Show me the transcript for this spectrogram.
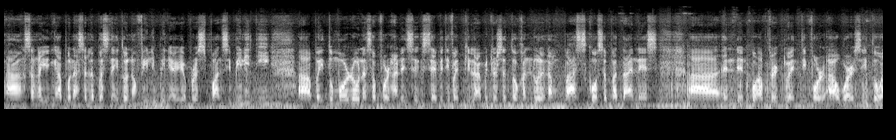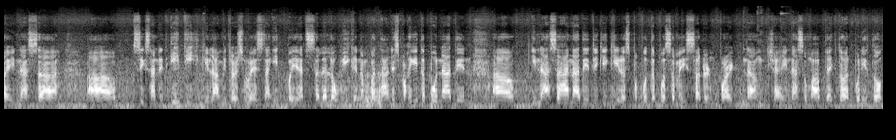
Ah, sa ngayon nga po nasa labas na ito ng Philippine Area of Responsibility. Ah, by tomorrow nasa 475 kilometers ito kanluran ng Basco sa Batanes. Ah, and then po after 24 hours ito ay nasa ah, 680 kilometers west ng Itbayat sa lalawigan ng Batanes. Makikita po natin, ah, inaasahan natin ito kikilos papunta po sa may southern part ng China. So maapektuhan po nito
